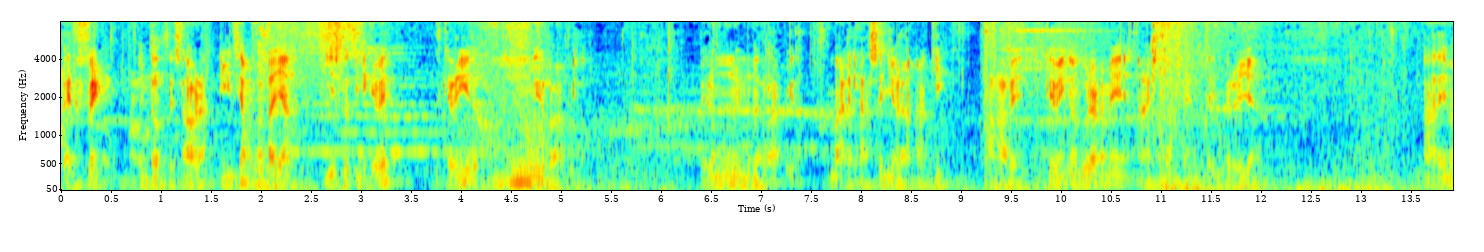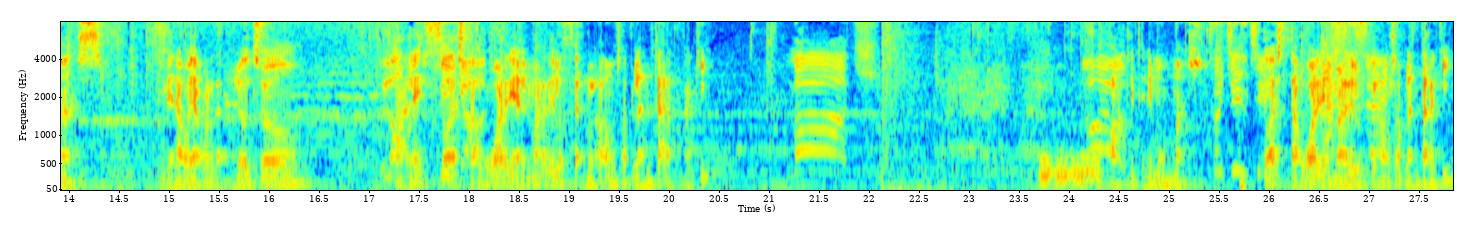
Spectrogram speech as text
Perfecto. Entonces, ahora iniciamos batalla y esto tiene que ver, es que venir muy rápido. Pero muy, muy rápido. Vale, la señora aquí A ver, que venga a curarme a esta gente, pero ya. Además, me la voy a guardar en el 8. Vale, toda esta guardia del mar del Ocer la vamos a plantar aquí. Uh, uh, uh, aquí tenemos más. Toda esta guardia del mar del Ocer la vamos a plantar aquí.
